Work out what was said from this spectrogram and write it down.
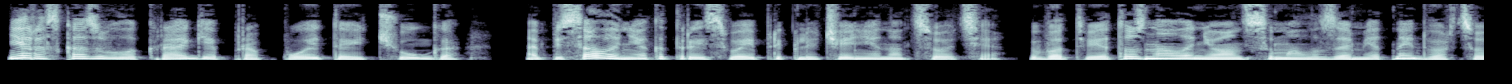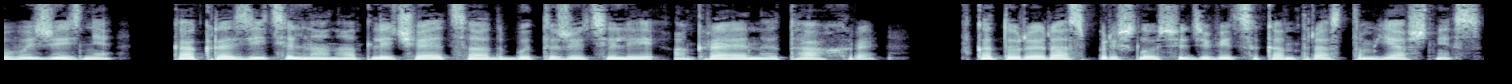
Я рассказывала Краге про Пойта и Чуга, описала некоторые свои приключения на Цоте. В ответ узнала нюансы малозаметной дворцовой жизни, как разительно она отличается от быта жителей окраины Тахры. В который раз пришлось удивиться контрастом Яшнис.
